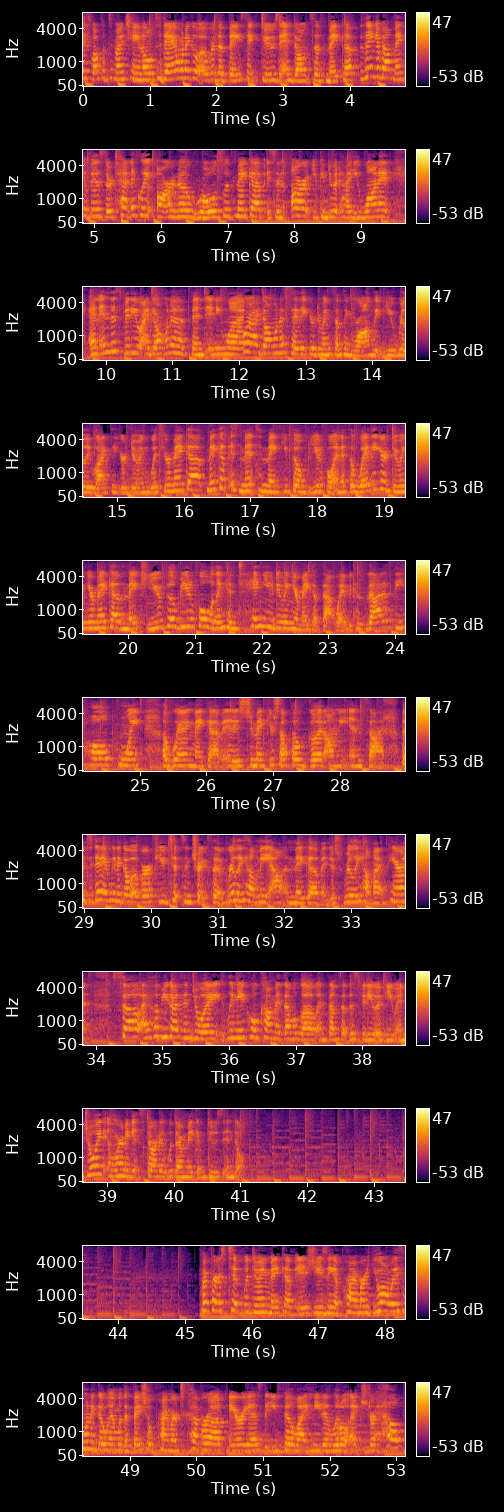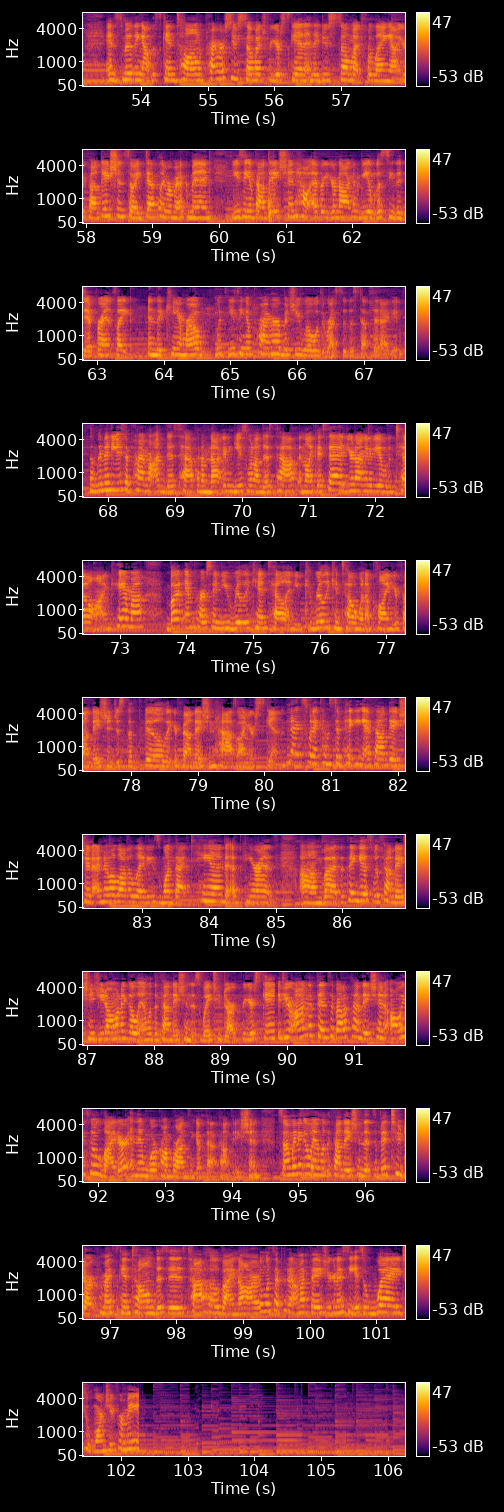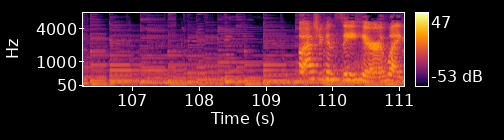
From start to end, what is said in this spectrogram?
guys, welcome to my channel. Today I want to go over the basic do's and don'ts of makeup. The thing about makeup is there technically are no rules with makeup. It's an art, you can do it how you want it. And in this video I don't want to offend anyone or I don't want to say that you're doing something wrong that you really like that you're doing with your makeup. Makeup is meant to make you feel beautiful and if the way that you're doing your makeup makes you feel beautiful, well then continue doing your makeup that way because that is the whole point of wearing makeup. It is to make yourself feel good on the inside. But today I'm gonna go over a few tips and tricks that really help me out in makeup and just really help my appearance. So I hope you guys enjoy. Leave me a cool comment down below and thumbs up this video if you enjoyed and we're gonna get started with our makeup do's and don'ts. My first tip with doing makeup is using a primer. You always want to go in with a facial primer to cover up areas that you feel like need a little extra help in smoothing out the skin tone. Primers do so much for your skin and they do so much for laying out your foundation so I definitely recommend using a foundation. However, you're not going to be able to see the difference like in the camera with using a primer, but you will with the rest of the stuff that I do. I'm going to use a primer on this half and I'm not going to use one on this half. And like I said, you're not going to be able to tell on camera, but in person you really can tell and you can really can tell when applying your foundation just the feel that your foundation has on your skin. Next when it comes to picking a foundation, I know a lot of ladies want that tanned appearance um, but the thing is with foundations you don't want to go in with a foundation that's way too dark for your skin. If you're on the fence about a foundation always go lighter and then work on bronzing up that foundation. So I'm going to go in with a foundation that's a bit too dark for my skin tone. This is Tahoe by NARS. And once I put it on my face you're going to see it's way too orangey for me. So as you can see here, like,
